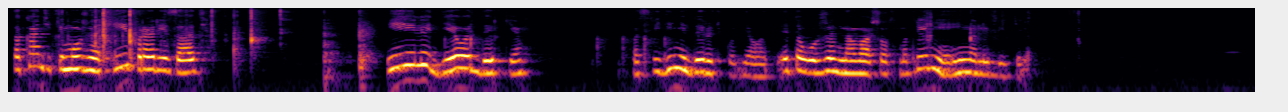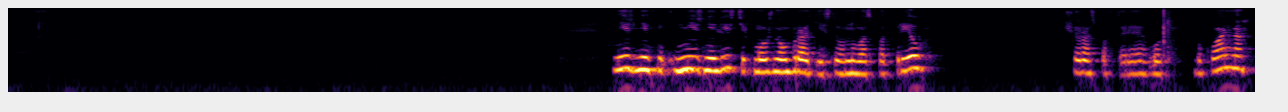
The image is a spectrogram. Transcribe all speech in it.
Стаканчики можно и прорезать, или делать дырки. Посередине дырочку делать. Это уже на ваше усмотрение и на любителя. Нижний, нижний листик можно убрать, если он у вас подпрел. Еще раз повторяю, вот буквально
